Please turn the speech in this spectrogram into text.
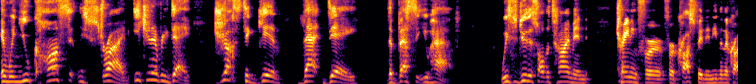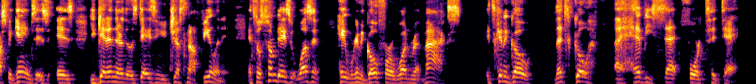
And when you constantly strive each and every day just to give that day the best that you have, we used to do this all the time in training for for CrossFit and even the CrossFit Games is is you get in there those days and you're just not feeling it. And so some days it wasn't, hey, we're going to go for a one rep max. It's going to go, let's go a heavy set for today.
